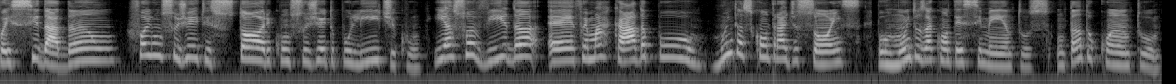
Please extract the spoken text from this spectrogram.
foi cidadão, foi um sujeito histórico, um sujeito político, e a sua vida é, foi marcada por muitas contradições, por muitos acontecimentos, um tanto quanto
